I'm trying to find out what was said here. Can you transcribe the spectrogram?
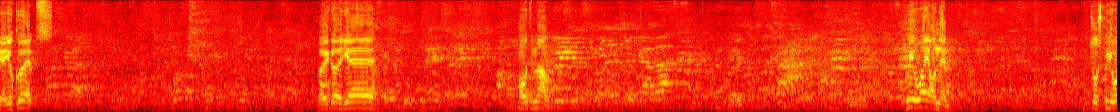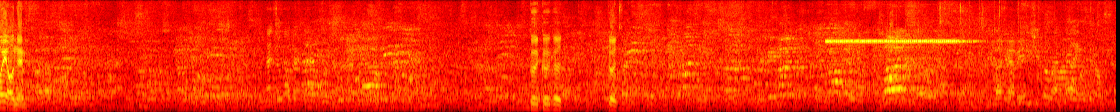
Get your grips. Very good, yeah. Hold him out. Put your weight on him. George, put your weight on him. Good, good, good. Good. You should go run like.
